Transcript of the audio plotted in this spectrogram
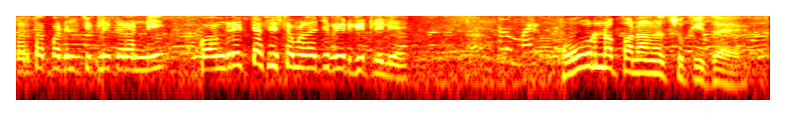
प्रताप पाटील चिखलीकरांनी काँग्रेसच्या शिष्टमंडळाची भेट घेतलेली आहे. पूर्णपणानं चुकीचं आहे.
